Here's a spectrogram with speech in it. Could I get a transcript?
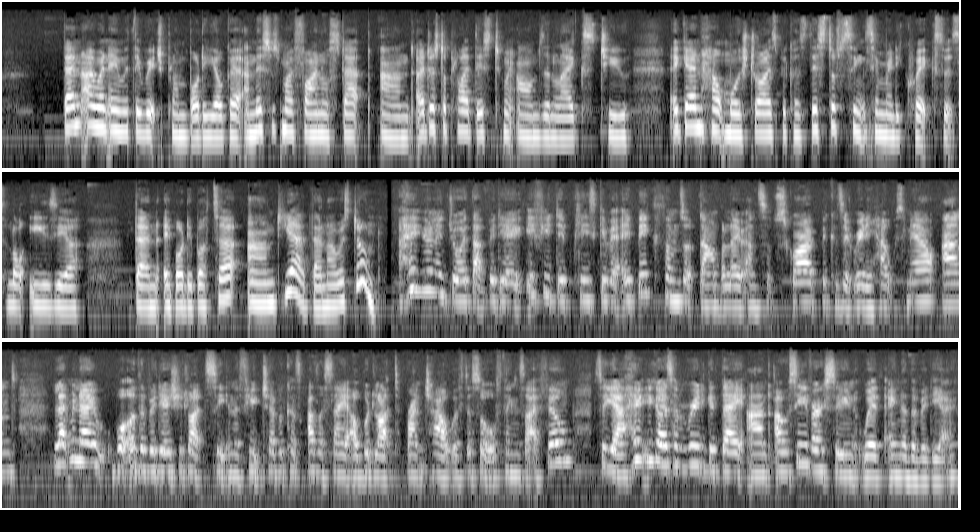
Then I went in with the Rich Plum Body Yogurt and this was my final step and I just applied this to my arms and legs to again help moisturise because this stuff sinks in really quick so it's a lot easier than a body butter and yeah then I was done. I hope you all enjoyed that video. If you did please give it a big thumbs up down below and subscribe because it really helps me out and let me know what other videos you'd like to see in the future because as I say I would like to branch out with the sort of things that I film. So yeah I hope you guys have a really good day and I will see you very soon with another video.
